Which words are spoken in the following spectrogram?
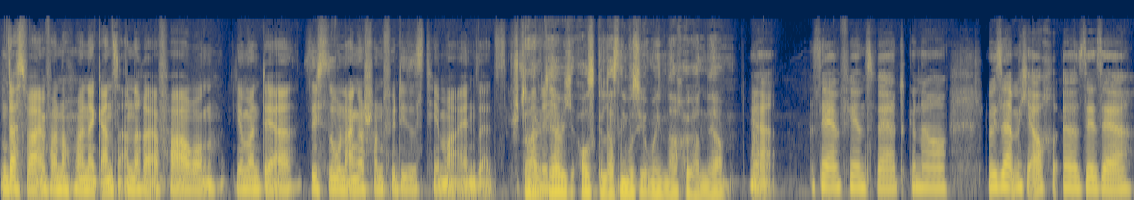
Und das war einfach nochmal eine ganz andere Erfahrung. Jemand, der sich so lange schon für dieses Thema einsetzt. Stark, die habe ich ausgelassen, die muss ich unbedingt nachhören, ja. Ja, sehr empfehlenswert, genau. Luisa hat mich auch äh, sehr, sehr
